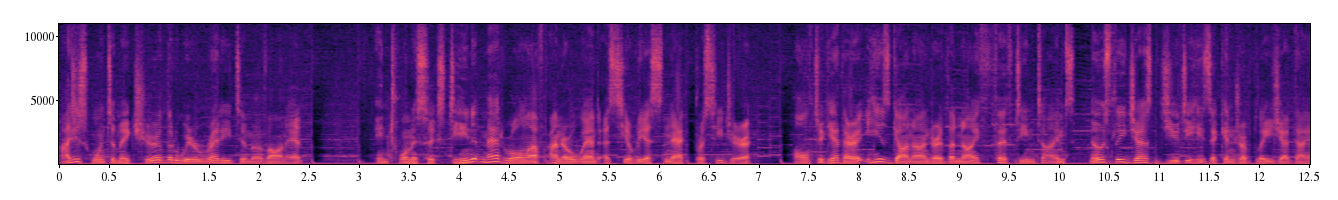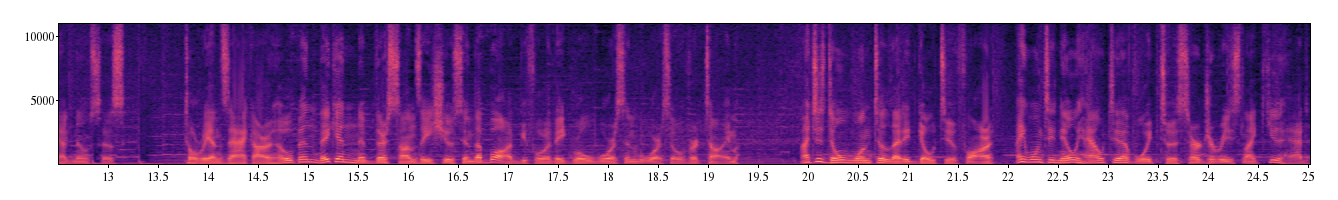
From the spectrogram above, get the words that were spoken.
I just want to make sure that we're ready to move on it. In 2016, Matt Roloff underwent a serious neck procedure, Altogether, he's gone under the knife 15 times, mostly just due to his achondroplasia diagnosis. Tori and Zach are hoping they can nip their son's issues in the bud before they grow worse and worse over time. I just don't want to let it go too far, I want to know how to avoid two surgeries like you had,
